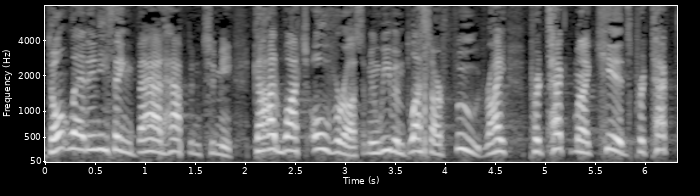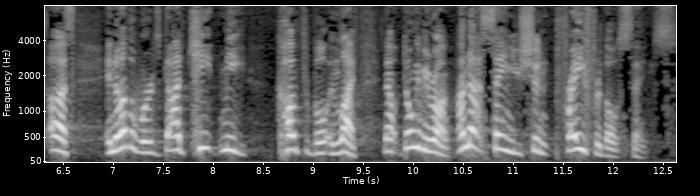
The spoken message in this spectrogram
Don't let anything bad happen to me. God, watch over us. I mean, we even bless our food, right? Protect my kids, protect us. In other words, God, keep me comfortable in life. Now, don't get me wrong. I'm not saying you shouldn't pray for those things.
